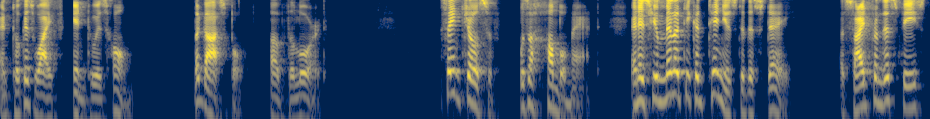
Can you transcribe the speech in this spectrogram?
and took his wife into his home. The Gospel of the Lord. St. Joseph was a humble man, and his humility continues to this day. Aside from this feast,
